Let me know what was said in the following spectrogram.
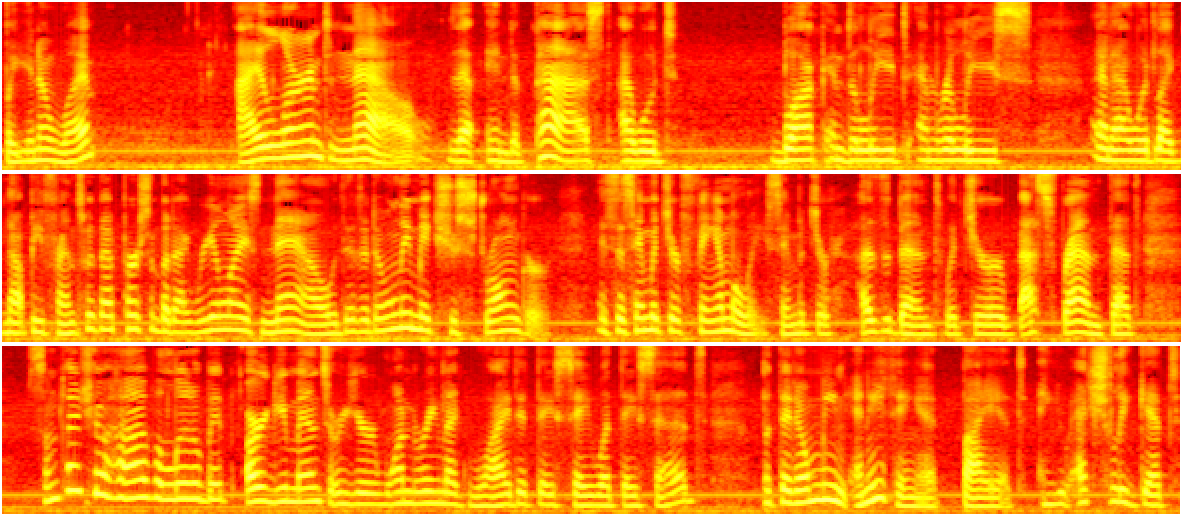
But you know what? I learned now that in the past I would block and delete and release and I would like not be friends with that person, but I realize now that it only makes you stronger. It's the same with your family, same with your husband, with your best friend that sometimes you have a little bit arguments or you're wondering like why did they say what they said, but they don't mean anything it, by it and you actually get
